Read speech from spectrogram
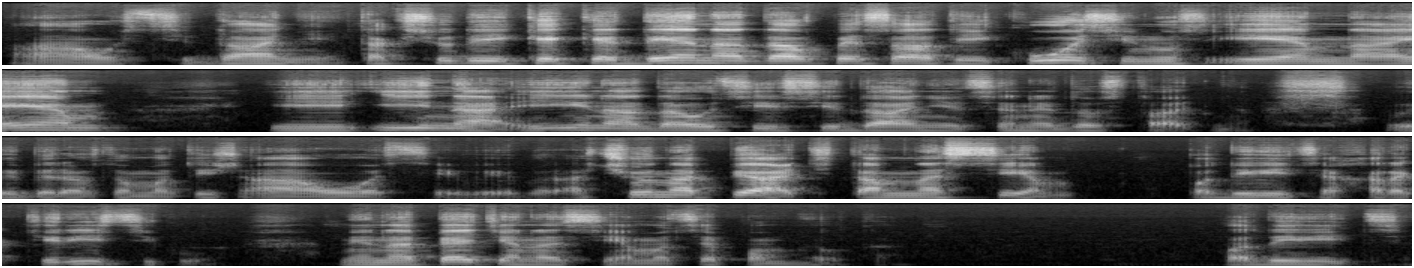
А, ось ці дані. Так, сюди і ККД треба вписати, і косінус, і М на М, і І на І треба оці всі дані. Це недостатньо. Вибір автоматично. А, ось цей вибір. А що на 5? Там на 7. Подивіться характеристику. Не на 5, а на 7. Оце помилка. Подивіться.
